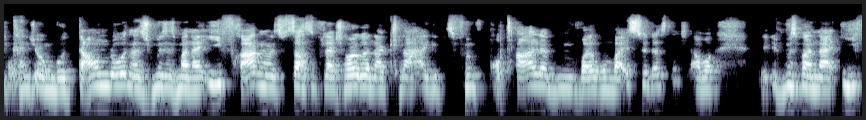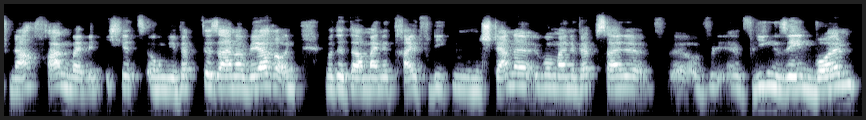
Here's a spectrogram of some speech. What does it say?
die kann ich irgendwo downloaden. Also ich muss jetzt mal naiv fragen, du sagst du vielleicht, Holger, na klar, gibt es fünf Portale, hm, warum weißt du das nicht? Aber ich muss mal naiv nachfragen, weil wenn ich jetzt irgendwie Webdesigner wäre und würde da meine drei fliegenden Sterne über meine Webseite äh, fliegen sehen wollen,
